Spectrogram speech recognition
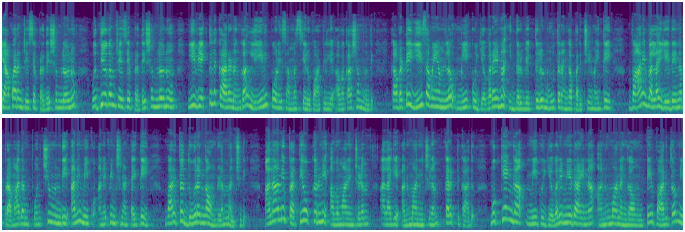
వ్యాపారం చేసే ప్రదేశంలోనూ ఉద్యోగం చేసే ప్రదేశంలోనూ ఈ వ్యక్తుల కారణంగా లేనిపోని సమస్యలు వాటిల్లే అవకాశం ఉంది. కాబట్టి ఈ సమయంలో మీకు ఎవరైనా ఇద్దరు వ్యక్తులు నూతనంగా పరిచయం అయితే వారి వల్ల ఏదైనా ప్రమాదం పొంచి ఉంది అని మీకు అనిపించినట్టయితే వారితో దూరంగా ఉండడం మంచిది. అలానే ప్రతి ఒక్కరిని అవమానించడం అలాగే అనుమానించడం కరెక్ట్ కాదు. ముఖ్యంగా మీకు ఎవరి మీద అయినా అనుమానంగా ఉంటే వారితో మీ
